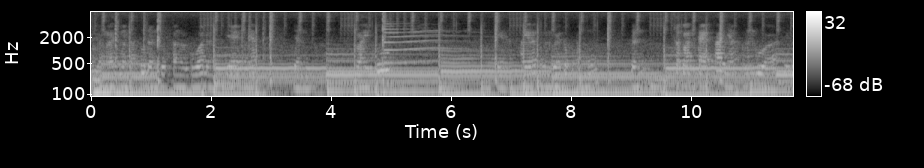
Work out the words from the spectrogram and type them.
Yang ngelihat cuma satu dan itu tetangga gua dan dia yang ngelihat. Dan setelah itu ya akhirnya temen gue itu ketemu. Dan setelah saya tanya temen gua itu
